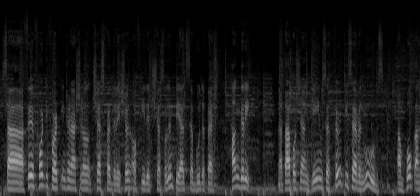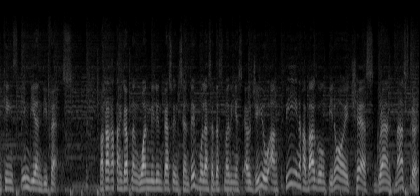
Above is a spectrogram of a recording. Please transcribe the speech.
sa 44th International Chess Federation of FIDE Chess Olympiad sa Budapest, Hungary. Natapos niya ang game sa 37 moves, tampok ang King's Indian defense. Makakatanggap ng 1 million peso incentive mula sa Dasmariñas LGU ang pinakabagong Pinoy Chess Grandmaster.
